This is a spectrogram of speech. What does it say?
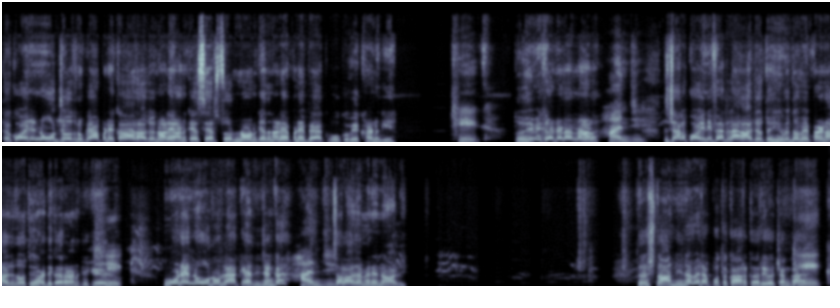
ਤੇ ਕੋਈ ਨਹੀਂ ਨੂਰਜੋਤ ਨੂੰ ਕਹਿ ਆਪਣੇ ਘਰ ਆ ਜਾਓ ਨਾਲੇ ਆਣ ਕੇ ਸਿਰ ਸੁਰ ਨਹਾਉਣਗੇ ਤੇ ਨਾਲੇ ਆਪਣੇ ਬੈਕ ਬੁੱਕ ਵੇਖਣਗੇ ਠੀਕ। ਤੁਸੀਂ ਵੀ ਖੇਡਣਾ ਨਾਲ? ਹਾਂਜੀ। ਤੇ ਚੱਲ ਕੋਈ ਨਹੀਂ ਫਿਰ ਲੈ ਆ ਜਾਓ ਤੁਸੀਂ ਵੀ ਦੋਵੇਂ ਭੈਣਾਂ ਆ ਜਾਓ ਤੇ ਉੱਥੇ ਸਾਡੇ ਘਰ ਆਣ ਕੇ ਖੇਡ ਲਓ। ਠੀਕ। ਹੁਣੇ ਨੂਰ ਨੂੰ ਲੈ ਕੇ ਆ ਜੀ ਚੰਗਾ? ਹਾਂਜੀ। ਚਲ ਆ ਜਾ ਮੇਰੇ ਨਾਲ ਹੀ। ਤੇ ਸ਼ਤਾਨੀ ਨਾ ਮੇਰਾ ਪੁੱਤ ਘਰ ਕਰਿਓ ਚੰਗਾ? ਠੀਕ।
